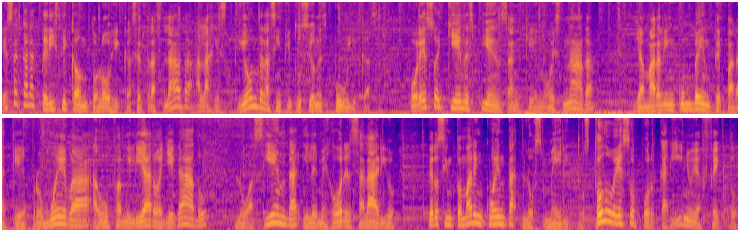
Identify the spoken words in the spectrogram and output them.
Esa característica ontológica se traslada a la gestión de las instituciones públicas. Por eso hay quienes piensan que no es nada llamar al incumbente para que promueva a un familiar o allegado, lo ascienda y le mejore el salario, pero sin tomar en cuenta los méritos. Todo eso por cariño y afecto,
